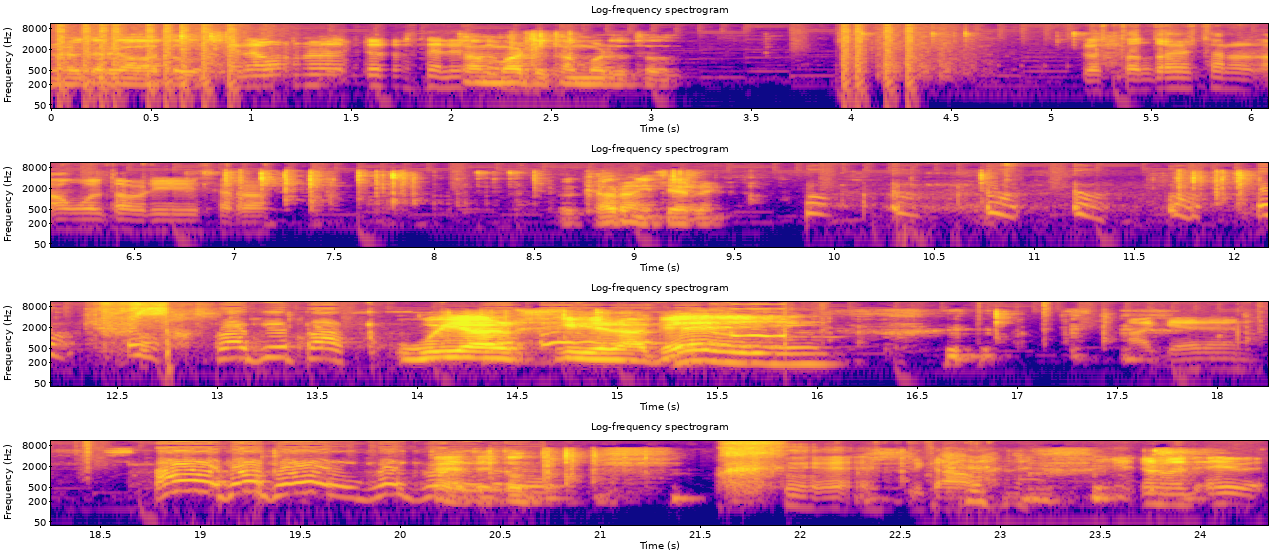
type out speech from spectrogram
Me los he cargado a todos. Queda uno de los del Están muertos, están muertos todos. Los tontos están, han vuelto a abrir y cerrar. Pues que abran y cierren. We are here again. Again. Ah. Cállate, tonto. Explicado. Eh,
